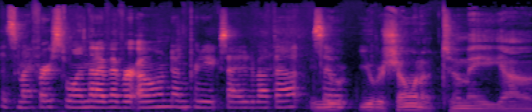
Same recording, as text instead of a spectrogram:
It's my first one that I've ever owned. I'm pretty excited about that. So, you, you were showing it to me. Uh,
